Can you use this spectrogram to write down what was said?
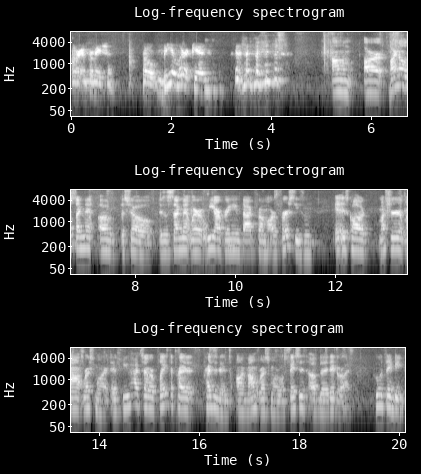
our information. So be alert, kids. Um, our final segment of the show is a segment where we are bringing back from our first season. It is called Musher Mount Rushmore. If you had to replace the pre- presidents on Mount Rushmore with faces of the dead Iditarod, who would they be?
